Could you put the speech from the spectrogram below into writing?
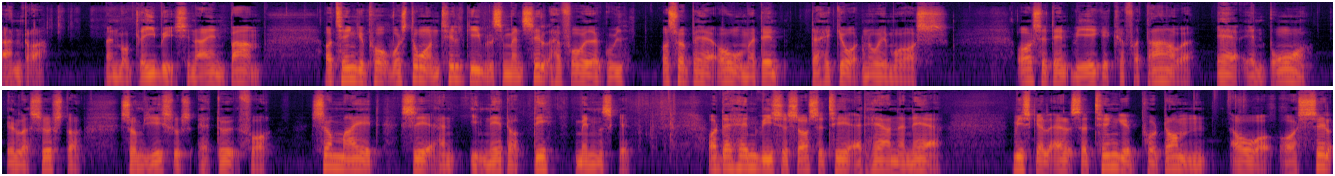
andre. Man må gribe i sin egen barm og tænke på, hvor stor en tilgivelse man selv har fået af Gud, og så bære over med den, der har gjort noget imod os. Også den, vi ikke kan fordrage, er en bror eller søster, som Jesus er død for. Så meget ser han i netop det menneske. Og der henvises også til, at Herren er nær. Vi skal altså tænke på dommen over os selv.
